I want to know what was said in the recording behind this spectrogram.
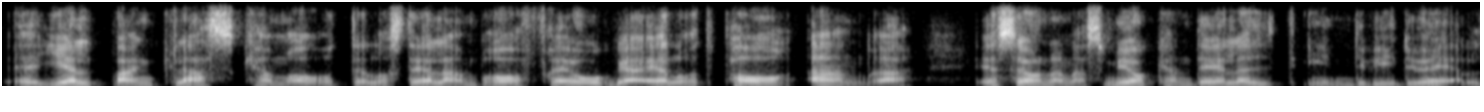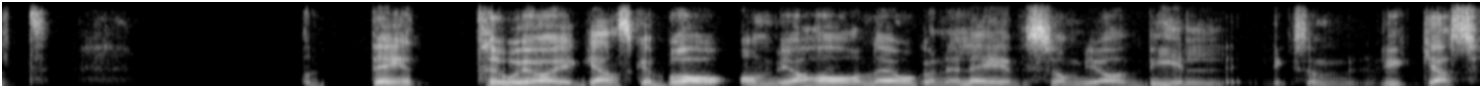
eh, hjälpa en klasskamrat eller ställa en bra fråga eller ett par andra är sådana som jag kan dela ut individuellt. Och det tror jag är ganska bra om jag har någon elev som jag vill liksom lyckas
